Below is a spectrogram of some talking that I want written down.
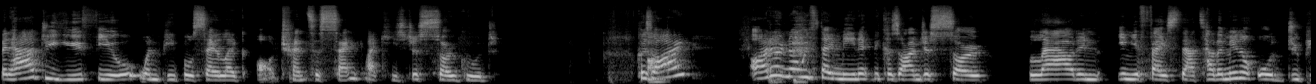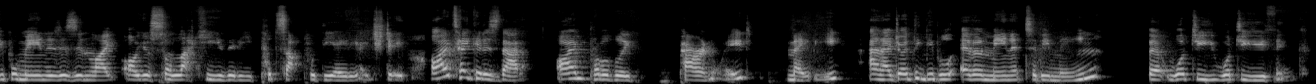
but how do you feel when people say, like, oh, Trent's a saint, like he's just so good? Because Um, I, I don't know if they mean it because I'm just so loud and in your face that's how they mean it? Or do people mean it as in like oh you're so lucky that he puts up with the adhd i take it as that i'm probably paranoid maybe and i don't think people ever mean it to be mean but what do you what do you think?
